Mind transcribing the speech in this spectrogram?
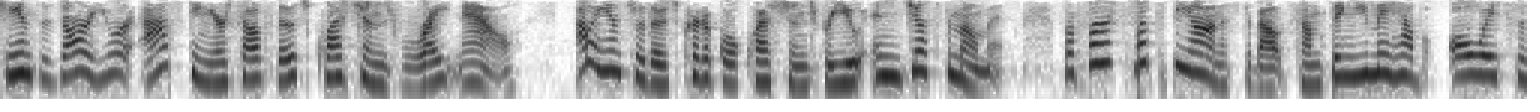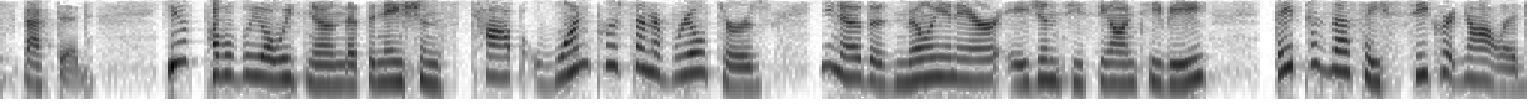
Chances are you are asking yourself those questions right now. I'll answer those critical questions for you in just a moment. But first, let's be honest about something you may have always suspected. You've probably always known that the nation's top 1% of realtors, you know, those millionaire agents you see on TV, they possess a secret knowledge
